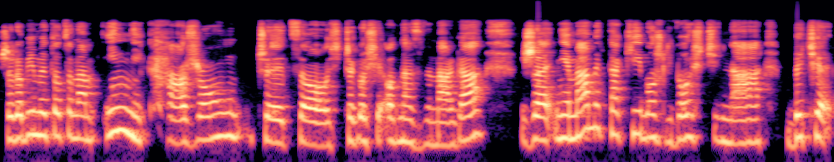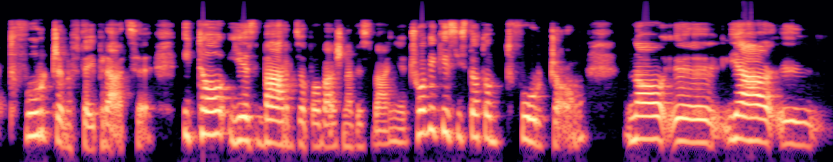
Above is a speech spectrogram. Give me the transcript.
że robimy to, co nam inni każą, czy coś, czego się od nas wymaga, że nie mamy takiej możliwości na bycie twórczym w tej pracy. I to jest bardzo poważne wyzwanie Człowiek jest istotą twórczą. No, y, ja y,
